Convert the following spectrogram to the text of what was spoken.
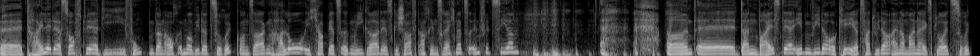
äh, Teile der Software, die funken dann auch immer wieder zurück und sagen, hallo, ich habe jetzt irgendwie gerade es geschafft, Achims Rechner zu infizieren. und äh, dann weiß der eben wieder, okay, jetzt hat wieder einer meiner Exploits zurück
